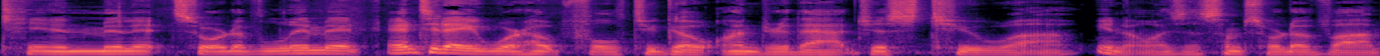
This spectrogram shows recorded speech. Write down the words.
10 minute sort of limit. And today we're hopeful to go under that just to, uh, you know, as a, some sort of, uh,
